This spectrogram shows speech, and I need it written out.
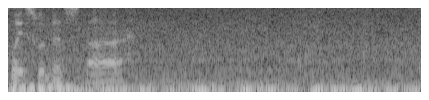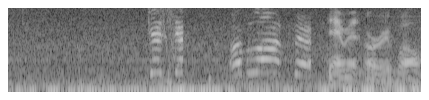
place with this. Uh, Get down! I've lost it! damn it. Alright, well.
